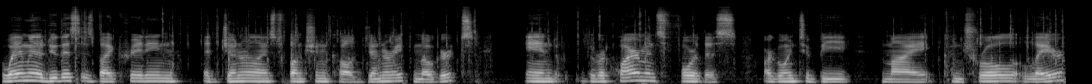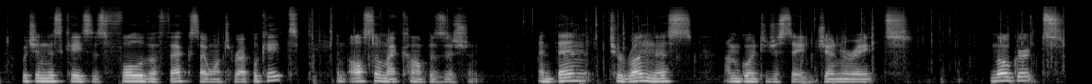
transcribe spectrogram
The way I'm going to do this is by creating a generalized function called generate MOGRT, and the requirements for this are going to be my control layer, which in this case is full of effects I want to replicate, and also my composition. And then to run this, I'm going to just say generate MOGRT.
